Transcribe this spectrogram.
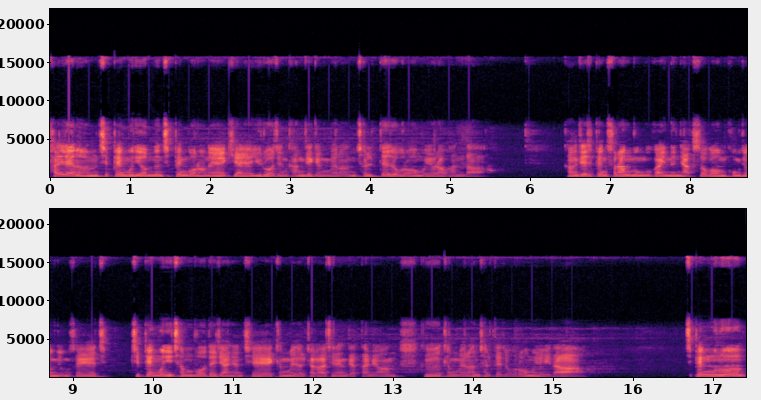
판례는 집행문이 없는 집행권원에 기하여 이루어진 강제경매는 절대적으로 무효라고 한다. 강제집행 수락 문구가 있는 약속음 공정증서에 집행문이 첨부되지 않은 채 경매 절차가 진행됐다면 그 경매는 절대적으로 무효이다. 집행문은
